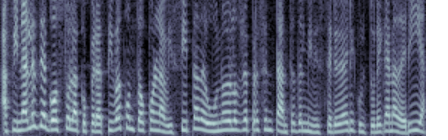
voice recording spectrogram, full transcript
A finales de agosto, la cooperativa contó con la visita de uno de los representantes del Ministerio de Agricultura y Ganadería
